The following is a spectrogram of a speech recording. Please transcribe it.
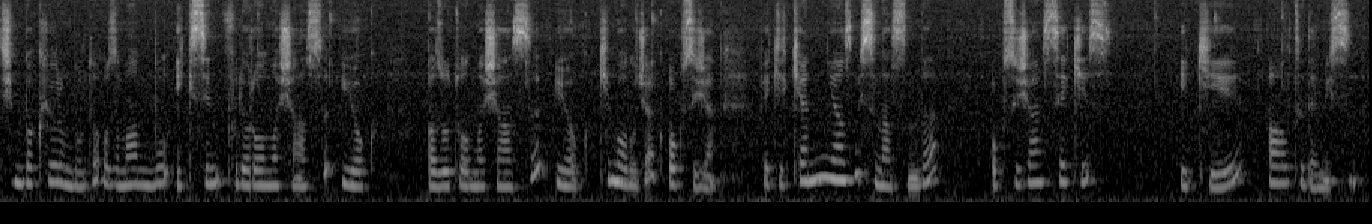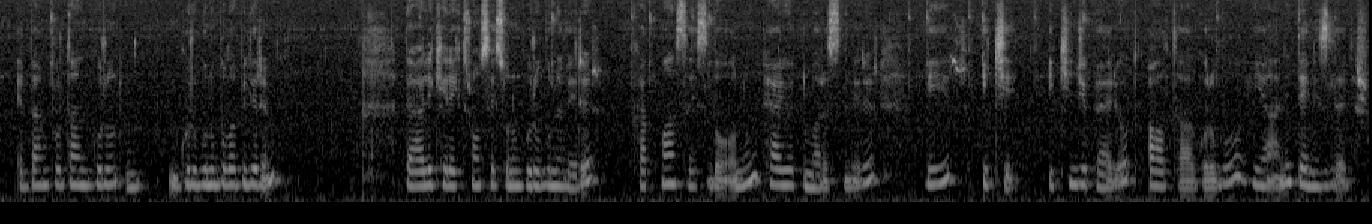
Şimdi bakıyorum burada o zaman bu X'in flor olma şansı yok. Azot olma şansı yok. Kim olacak? Oksijen. Peki kendin yazmışsın aslında. Oksijen 8, 2, 6 demişsin. E ben buradan gru, grubunu bulabilirim. Değerlik elektron sayısı onun grubunu verir. Katman sayısı da onun periyot numarasını verir. 1, 2. İkinci periyot 6A grubu yani Denizli'dir.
